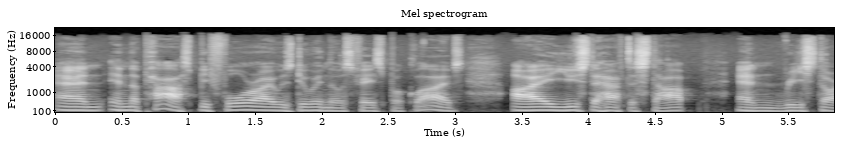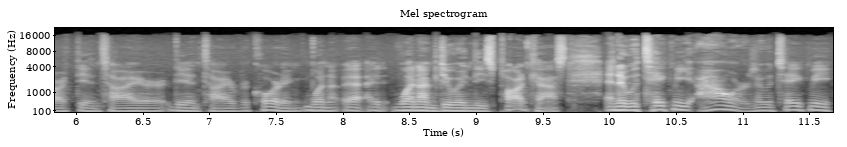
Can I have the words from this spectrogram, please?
And in the past, before I was doing those Facebook Lives, I used to have to stop and restart the entire the entire recording when uh, when I'm doing these podcasts. And it would take me hours. It would take me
